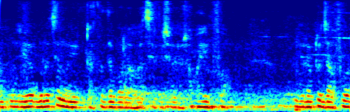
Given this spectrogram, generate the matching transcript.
আপনি যেভাবে বলেছেন ওই ডাক্তারদের বলা হয়েছে বিষয়ে সবাই ইনফর্ম ডক্টর জাফর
